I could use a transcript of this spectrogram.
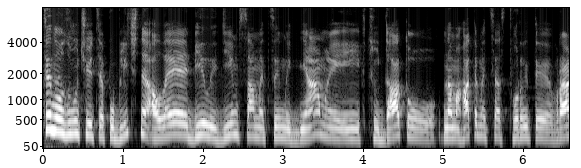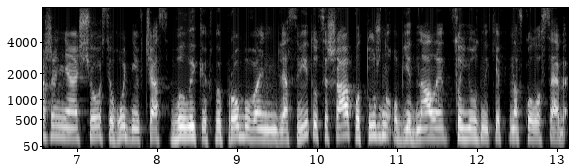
Це не озвучується публічно, але Білий Дім саме цими днями і в цю дату намагатиметься створити враження, що сьогодні, в час великих випробувань для світу, США потужно об'єднали союзників навколо себе.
